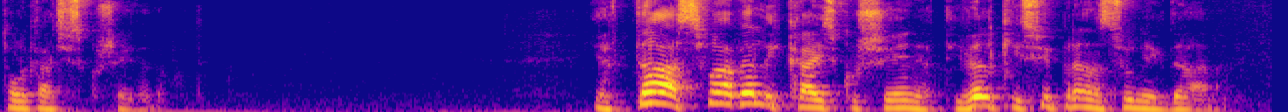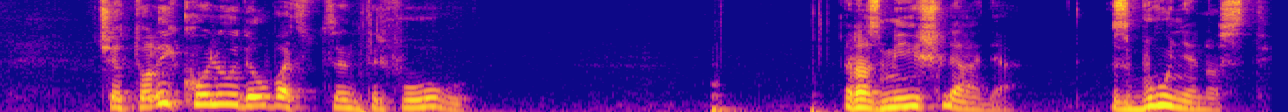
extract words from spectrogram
Tolika će iskušenja da bude. Jer ta sva velika iskušenja, ti veliki svi predan sudnjeg dana, će toliko ljude ubaciti u centrifugu razmišljanja, zbunjenosti,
